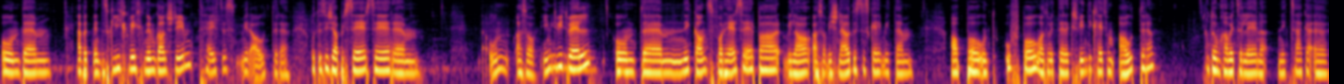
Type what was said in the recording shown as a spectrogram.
Und ähm, eben, wenn das Gleichgewicht nicht mehr ganz stimmt, heisst es, wir altern. Und das ist aber sehr, sehr ähm, un, also individuell und ähm, nicht ganz vorhersehbar, wie, lang, also wie schnell das, das geht mit dem Abbau und Aufbau, also mit der Geschwindigkeit vom Altern. Und darum kann man jetzt Lena nicht sagen, äh,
